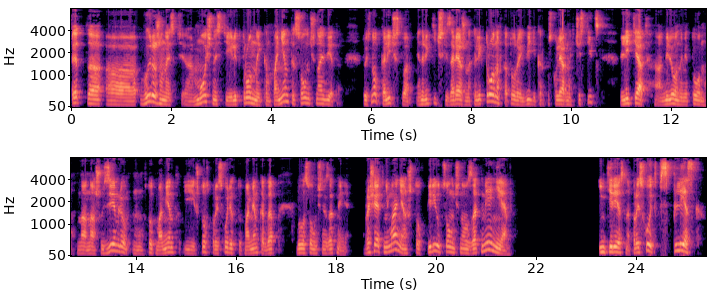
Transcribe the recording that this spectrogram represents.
это а, выраженность мощности электронной компоненты солнечного ветра. То есть ну, вот количество энергетически заряженных электронов, которые в виде корпускулярных частиц летят а, миллионами тонн на нашу Землю в тот момент, и что происходит в тот момент, когда было солнечное затмение. Обращает внимание, что в период солнечного затмения, интересно, происходит всплеск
